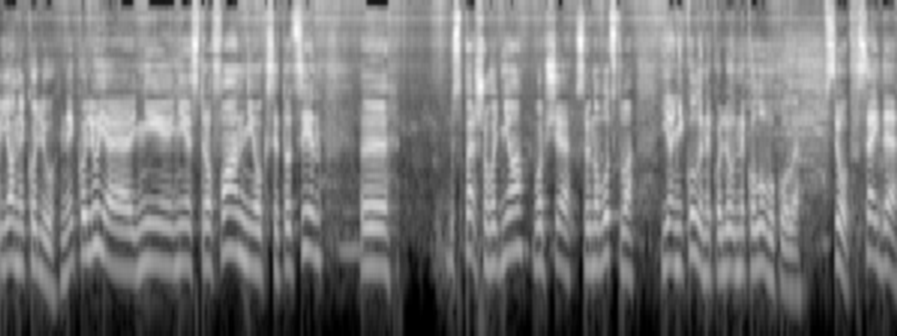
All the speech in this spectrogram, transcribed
я не колю. Не колю я ні, ні естрофан, ні окситоцин. Е, з першого дня вообще, свиноводства я ніколи не, колю, не колов уколи. Все, все йде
